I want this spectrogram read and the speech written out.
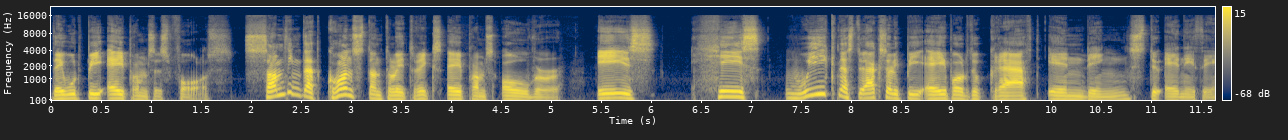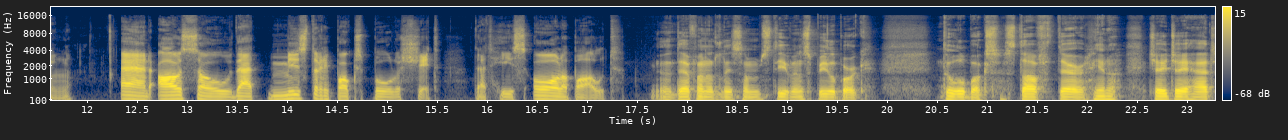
they would be Abrams's faults. Something that constantly tricks Abrams over is his weakness to actually be able to craft endings to anything. And also that mystery box bullshit that he's all about. Definitely some Steven Spielberg toolbox stuff there. You know, JJ had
